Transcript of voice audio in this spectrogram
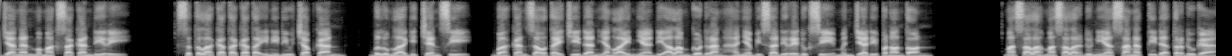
Jangan memaksakan diri. Setelah kata-kata ini diucapkan, belum lagi Chen Xi, bahkan Zhao Taichi dan yang lainnya di alam Godrang hanya bisa direduksi menjadi penonton. Masalah-masalah dunia sangat tidak terduga.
